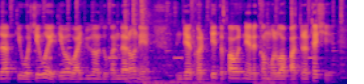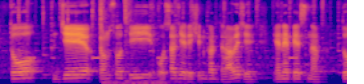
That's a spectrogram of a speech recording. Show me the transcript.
હજારથી ઓછી હોય તેવા વાજબીમાં દુકાનદારોને જે ઘટતી તફાવતની રકમ મળવાપાત્ર થશે, તો જે ત્રણસોથી ઓછા જે રેશન કાર્ડ ધરાવે છે એને પેસના તો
